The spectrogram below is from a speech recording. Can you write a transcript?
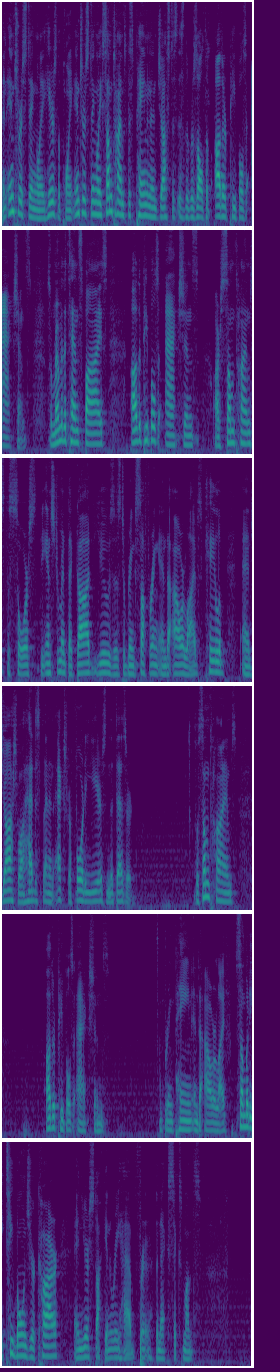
and interestingly here's the point. Interestingly sometimes this pain and injustice is the result of other people's actions. So remember the 10 spies? Other people's actions are sometimes the source the instrument that god uses to bring suffering into our lives. Caleb and joshua had to spend an extra 40 years in the desert. So sometimes other people's actions bring pain into our life. Somebody T bones your car and you're stuck in rehab for the next six months.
